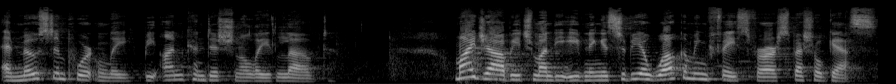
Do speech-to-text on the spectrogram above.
and most importantly, be unconditionally loved. My job each Monday evening is to be a welcoming face for our special guests.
